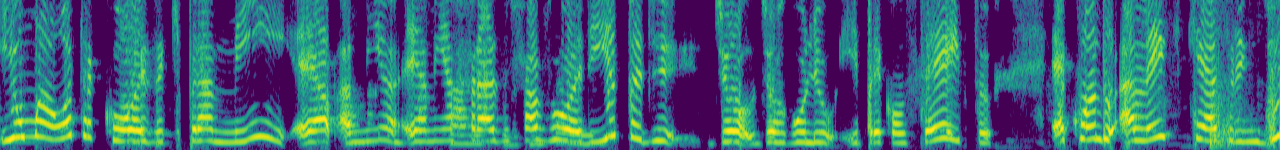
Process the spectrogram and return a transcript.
E uma outra coisa que para mim é a, a, minha, é a minha frase favorita de, de, de, orgulho e preconceito é quando a Lady Catherine de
